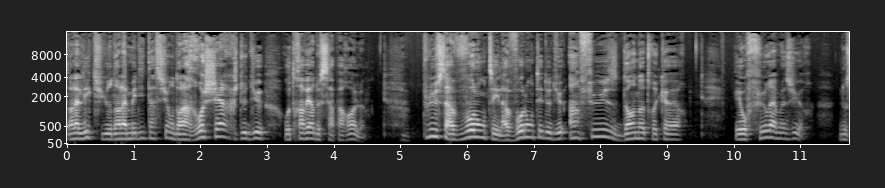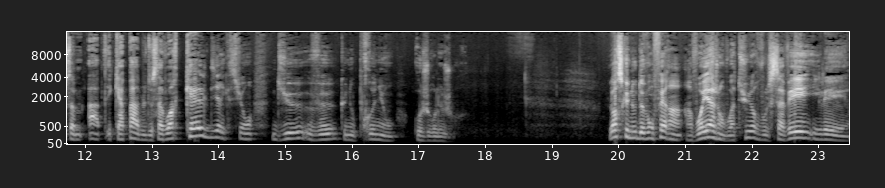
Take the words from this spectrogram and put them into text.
dans la lecture, dans la méditation, dans la recherche de Dieu au travers de sa parole, plus sa volonté, la volonté de Dieu infuse dans notre cœur, et au fur et à mesure, nous sommes aptes et capables de savoir quelle direction Dieu veut que nous prenions au jour le jour. Lorsque nous devons faire un, voyage en voiture, vous le savez, il est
